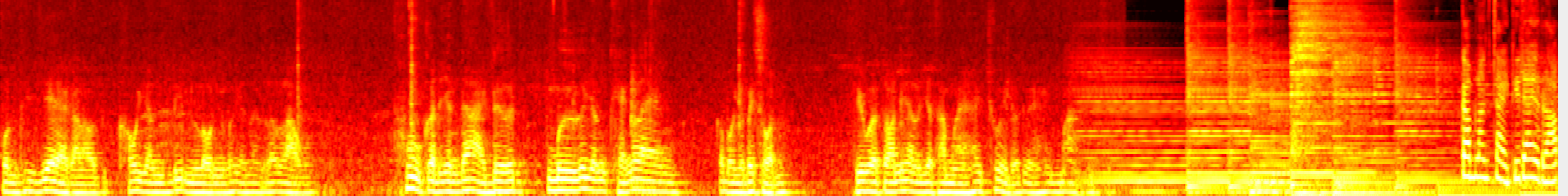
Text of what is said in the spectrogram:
คนที่แย่กับเราเขายังดิ้นรนเขายังนั้นแล้วเราพูดกันยังได้เดิน มือก็ยังแข็งแรง ก็บอกอย่าไปสนคิดว่าตอนนี้เราจะทำไงให้ช่วยเหลือตัวเองให้มากที่สุดกำลังใจที่ได้รับ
